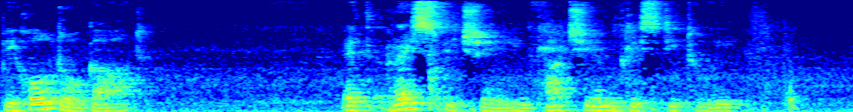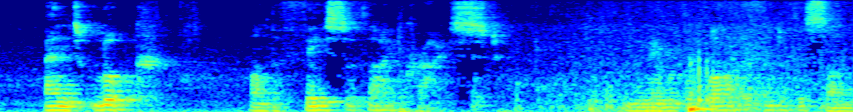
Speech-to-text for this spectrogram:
behold, O God, et respice in faciem Christi tui, and look on the face of thy Christ. In the name of the Father, and of the Son,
